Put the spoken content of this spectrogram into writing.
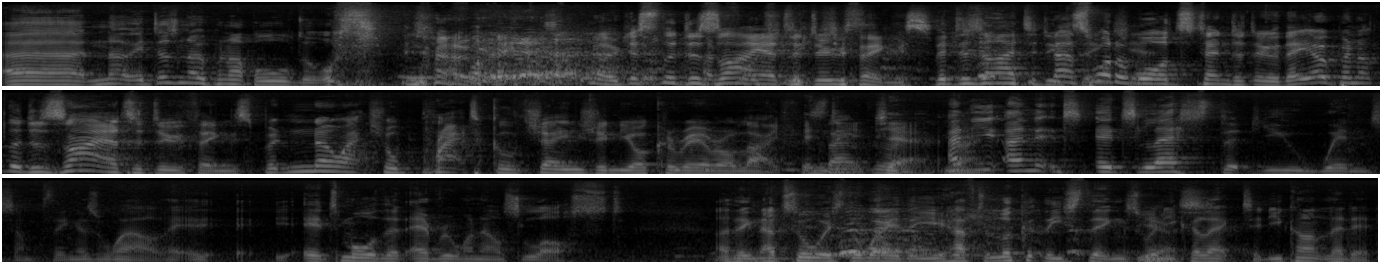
Uh, no, it doesn't open up all doors. No, no, just the desire to do things. The desire to do That's things. what yeah. awards tend to do. They open up the desire to do things, but no actual practical change in your career or life. Is Indeed, that yeah. right? And, you, and it's, it's less that you win something as well. It, it- it's more that everyone else lost. I think that's always the way that you have to look at these things when Yes. you collect it. You can't let it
